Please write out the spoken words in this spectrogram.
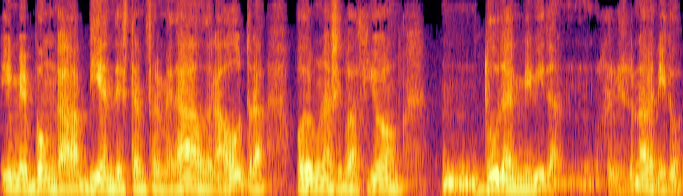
y me ponga bien de esta enfermedad o de la otra o de una situación dura en mi vida. Jesucristo no ha venido,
